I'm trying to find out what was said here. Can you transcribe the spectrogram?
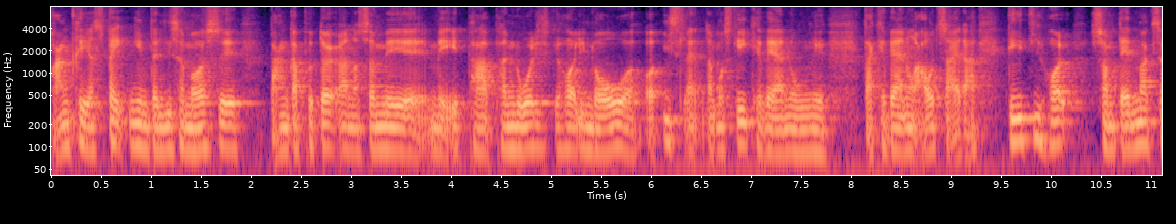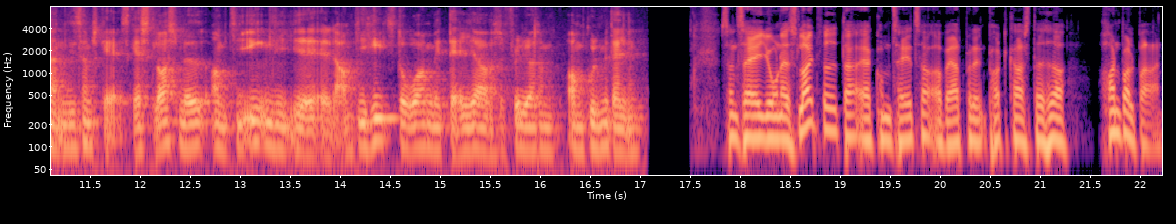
Frankrig og Spanien, der ligesom også øh, banker på døren, og så med, med et par, par nordiske hold i Norge og Island, der måske kan være nogle, øh, der kan være nogle outsider. Det er de hold, som Danmark sådan ligesom skal, skal slås med, om de egentlig, øh, eller om de helt store medaljer, og selvfølgelig også om, om guldmedaljen. Sådan sagde Jonas Løjtved, der er kommentator og vært på den podcast, der hedder Håndboldbarn.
